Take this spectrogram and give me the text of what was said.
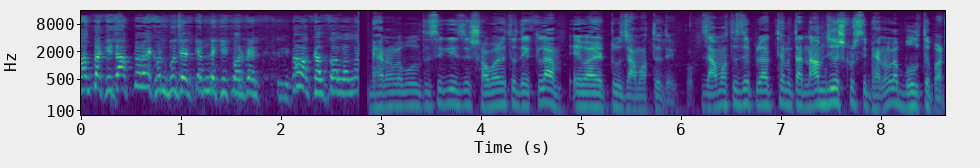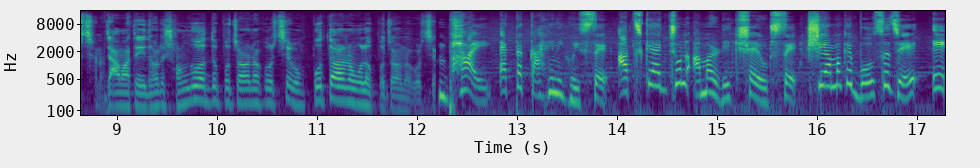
বাদ বাকিটা আপনারা এখন বুঝেন কেমনে কি করবেন। ভ্যানালা বলতেছে কি যে সবারই তো দেখলাম এবার একটু জামাতে দেখব। জামাতে যে প্রার্থী আমি তার নাম জিজ্ঞেস করছি ভ্যানালা বলতে পারছে না। জামাতে এই ধরনের সংঘবদ্ধ প্রচারণা করছে এবং প্রতারণামূলক প্রচারণা করছে। ভাই একটা কাহিনী হইছে। আজকে একজন আমার রিক্সায় উঠছে। সে আমাকে বলছে যে এ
